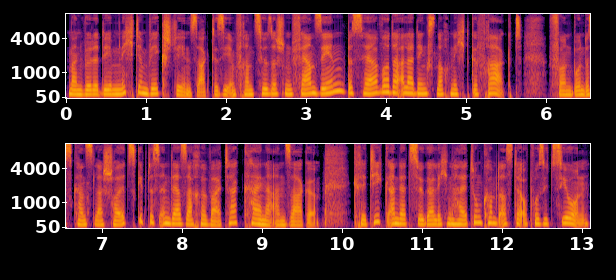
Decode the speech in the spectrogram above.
Man würde dem nicht im Weg stehen, sagte sie im französischen Fernsehen. Bisher wurde allerdings noch nicht gefragt. Von Bundeskanzler Scholz gibt es in der Sache weiter keine Ansage. Kritik an der zögerlichen Haltung kommt aus der Opposition.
